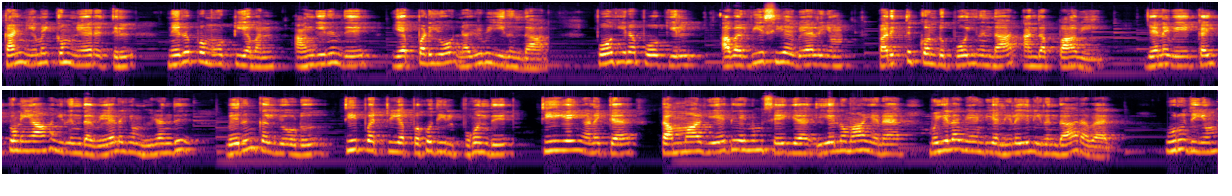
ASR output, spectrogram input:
கண் இமைக்கும் நேரத்தில் நெருப்பு மூட்டியவன் அங்கிருந்து எப்படியோ நழுவியிருந்தான். போகிற போக்கில் அவர் வீசிய வேலையும் பறித்து கொண்டு போயிருந்தான் அந்த பாவி. எனவே கைத்துணையாக இருந்த வேலையும் இழந்து வெறுங்கையோடு தீப்பற்றிய பகுதியில் புகுந்து தீயை அணைக்க தம்மால் ஏதேனும் செய்ய இயலுமா என முயல வேண்டிய நிலையில் இருந்தார் அவர். உறுதியும்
